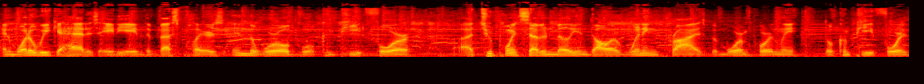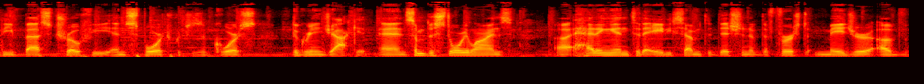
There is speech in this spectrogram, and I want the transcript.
And what a week ahead as 88 of the best players in the world will compete for a $2.7 million winning prize. But more importantly, they'll compete for the best trophy in sport, which is, of course, the green jacket. And some of the storylines uh, heading into the 87th edition of the first major of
